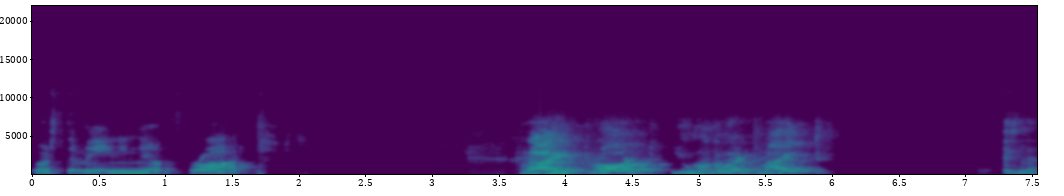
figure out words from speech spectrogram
What's the meaning of rot? Right rot. You know the word right? Yes, sir.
